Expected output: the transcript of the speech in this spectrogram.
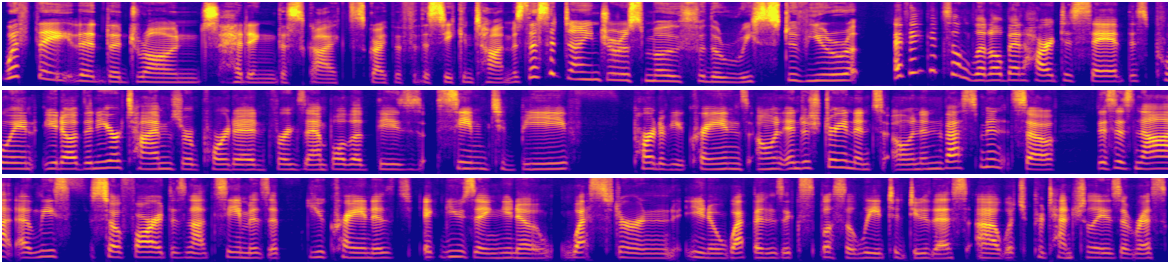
With the, the, the drones hitting the skyscraper for the second time, is this a dangerous move for the rest of Europe? I think it's a little bit hard to say at this point. You know, the New York Times reported, for example, that these seem to be part of Ukraine's own industry and its own investment. So this is not, at least so far, it does not seem as if Ukraine is using, you know, Western, you know, weapons explicitly to do this, uh, which potentially is a risk.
